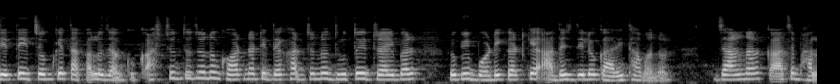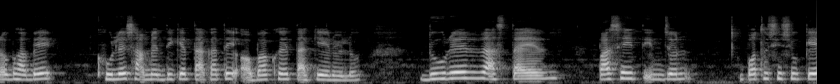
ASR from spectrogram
যেতেই চমকে তাকালো জাঙ্কুক আশ্চর্যজনক ঘটনাটি দেখার জন্য দ্রুতই ড্রাইভার রবি বডিগার্ডকে আদেশ দিল গাড়ি থামানোর। জানলার কাজ ভালোভাবে খুলে সামনের দিকে তাকাতেই অবাক হয়ে তাকিয়ে রইল। দূরের রাস্তায় পাশেই তিনজন পথশিশুকে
